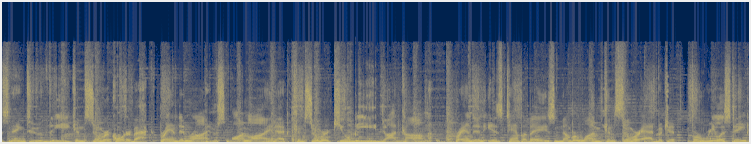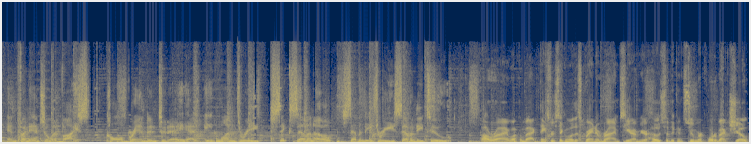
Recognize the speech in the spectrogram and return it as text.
Listening to the consumer quarterback, Brandon Rimes, online at consumerqb.com. Brandon is Tampa Bay's number one consumer advocate for real estate and financial advice. Call Brandon today at 813 670 7372. All right, welcome back. Thanks for sticking with us. Brandon Rimes here. I'm your host of the Consumer Quarterback Show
